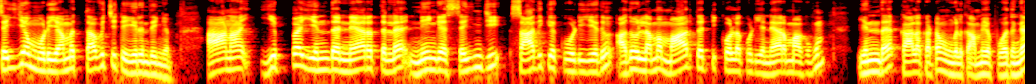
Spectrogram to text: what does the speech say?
செய்ய முடியாம தவிச்சிட்டு இருந்தீங்க. ஆனால் இப்போ இந்த நேரத்தில் நீங்கள் செஞ்சு சாதிக்கக்கூடியதும் அதுவும் இல்லாமல் மார்த்தட்டி கொள்ளக்கூடிய நேரமாகவும் இந்த காலகட்டம் உங்களுக்கு அமைய போதுங்க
